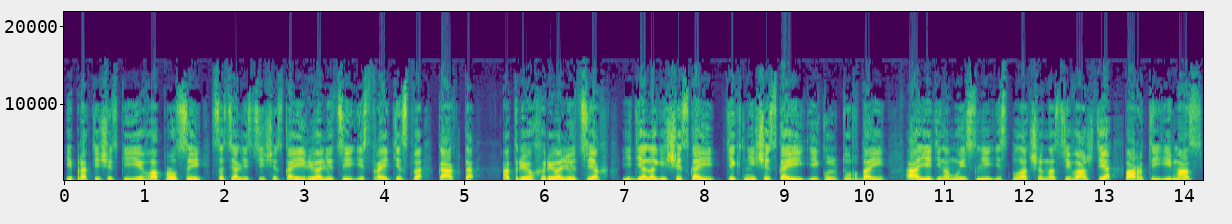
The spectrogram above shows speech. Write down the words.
и практические вопросы социалистической революции и строительства как-то – о трех революциях – идеологической, технической и культурной, о единомыслии и сплоченности вождя, партии и масс,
